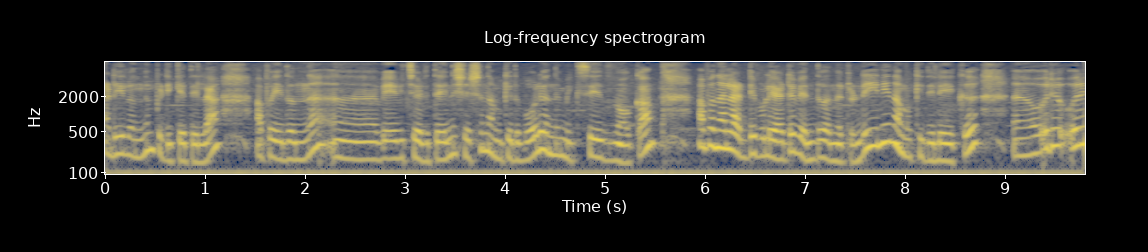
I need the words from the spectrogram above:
അടിയിലൊന്നും പിടിക്കത്തില്ല. അപ്പോൾ ഇതൊന്ന് വേവിച്ചെടുത്തതിന് ശേഷം നമുക്കിതുപോലെ ഒന്ന് മിക്സ് ചെയ്ത് നോക്കാം. അപ്പോൾ നല്ല അടിപൊളിയായിട്ട് വെന്ത് വന്നിട്ടുണ്ട്. ഇനി നമുക്കിതിലേക്ക് ഒരു ഒരു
